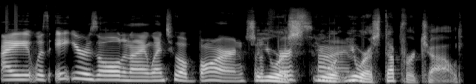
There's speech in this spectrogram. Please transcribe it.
I was eight years old and I went to a barn. so you were, you were you were a Stepford child.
